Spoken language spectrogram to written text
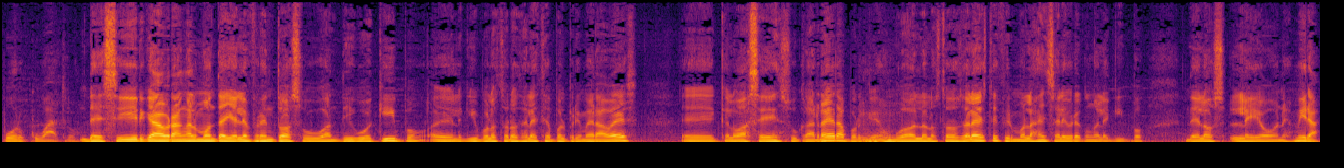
por 4. Decir que Abraham Almonte ayer le enfrentó a su antiguo equipo, el equipo de los Toros del Este por primera vez, eh, que lo hace en su carrera porque es un jugador de los Toros del Este y firmó la agencia libre con el equipo de los Leones. Mira,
